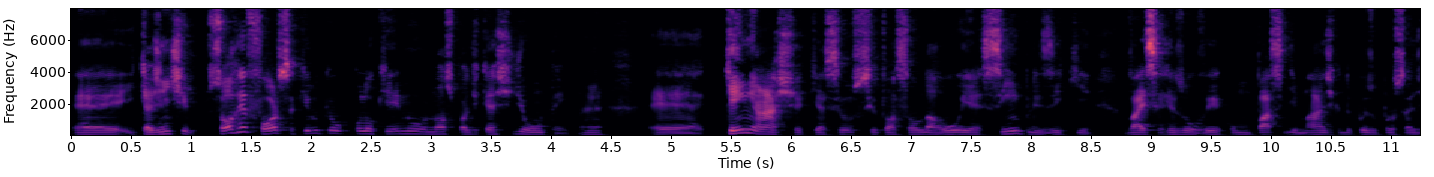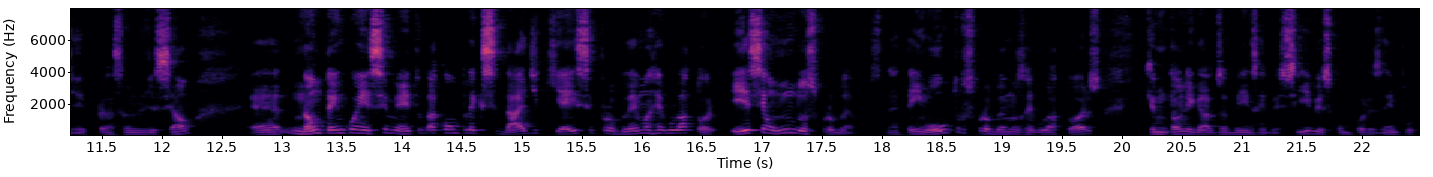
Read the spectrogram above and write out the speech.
É, e que a gente só reforça aquilo que eu coloquei no nosso podcast de ontem. Né? É, quem acha que a situação da Oi é simples e que vai se resolver como um passe de mágica depois do processo de recuperação judicial, é, não tem conhecimento da complexidade que é esse problema regulatório. Esse é um dos problemas. Né? Tem outros problemas regulatórios que não estão ligados a bens reversíveis, como, por exemplo,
